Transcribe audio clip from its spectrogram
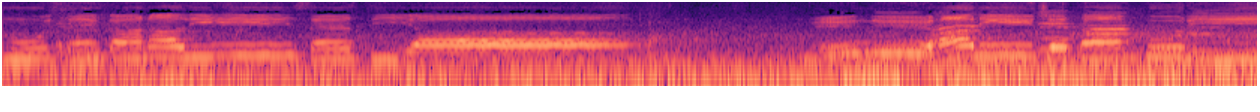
Muizten aldiz ez dia Mende hanitxetan kuri,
